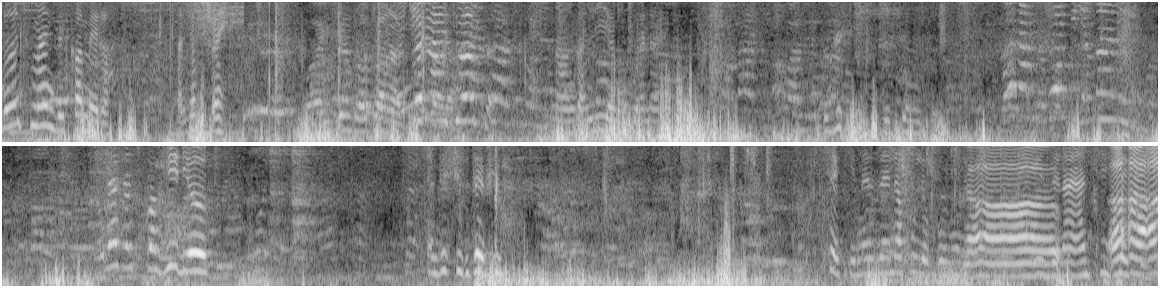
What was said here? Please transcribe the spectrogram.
Don't mind the camera. I'll just try. So this is the video. And this is the view. Check. ah,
